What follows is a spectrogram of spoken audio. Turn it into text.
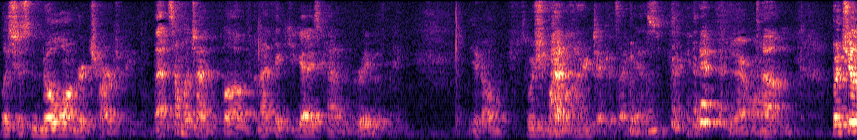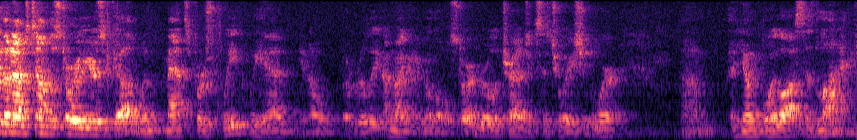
Let's just no longer charge people. That's how much I love, and I think you guys kind of agree with me. You know, so we should buy lottery tickets, I guess. Yeah, well, Um, but you know, then I was telling the story years ago when Matt's first week, we had you know a really I'm not going to go the whole story, but a really tragic situation where um, a young boy lost his life,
